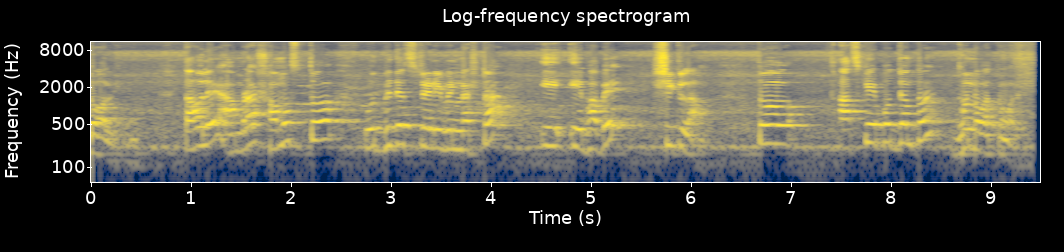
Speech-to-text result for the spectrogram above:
দলহীন। তাহলে আমরা সমস্ত উদ্ভিদের শ্রেণীবিন্যাসটা এভাবে শিখলাম। তো আজকে এ পর্যন্ত ধন্যবাদ তোমাদের।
